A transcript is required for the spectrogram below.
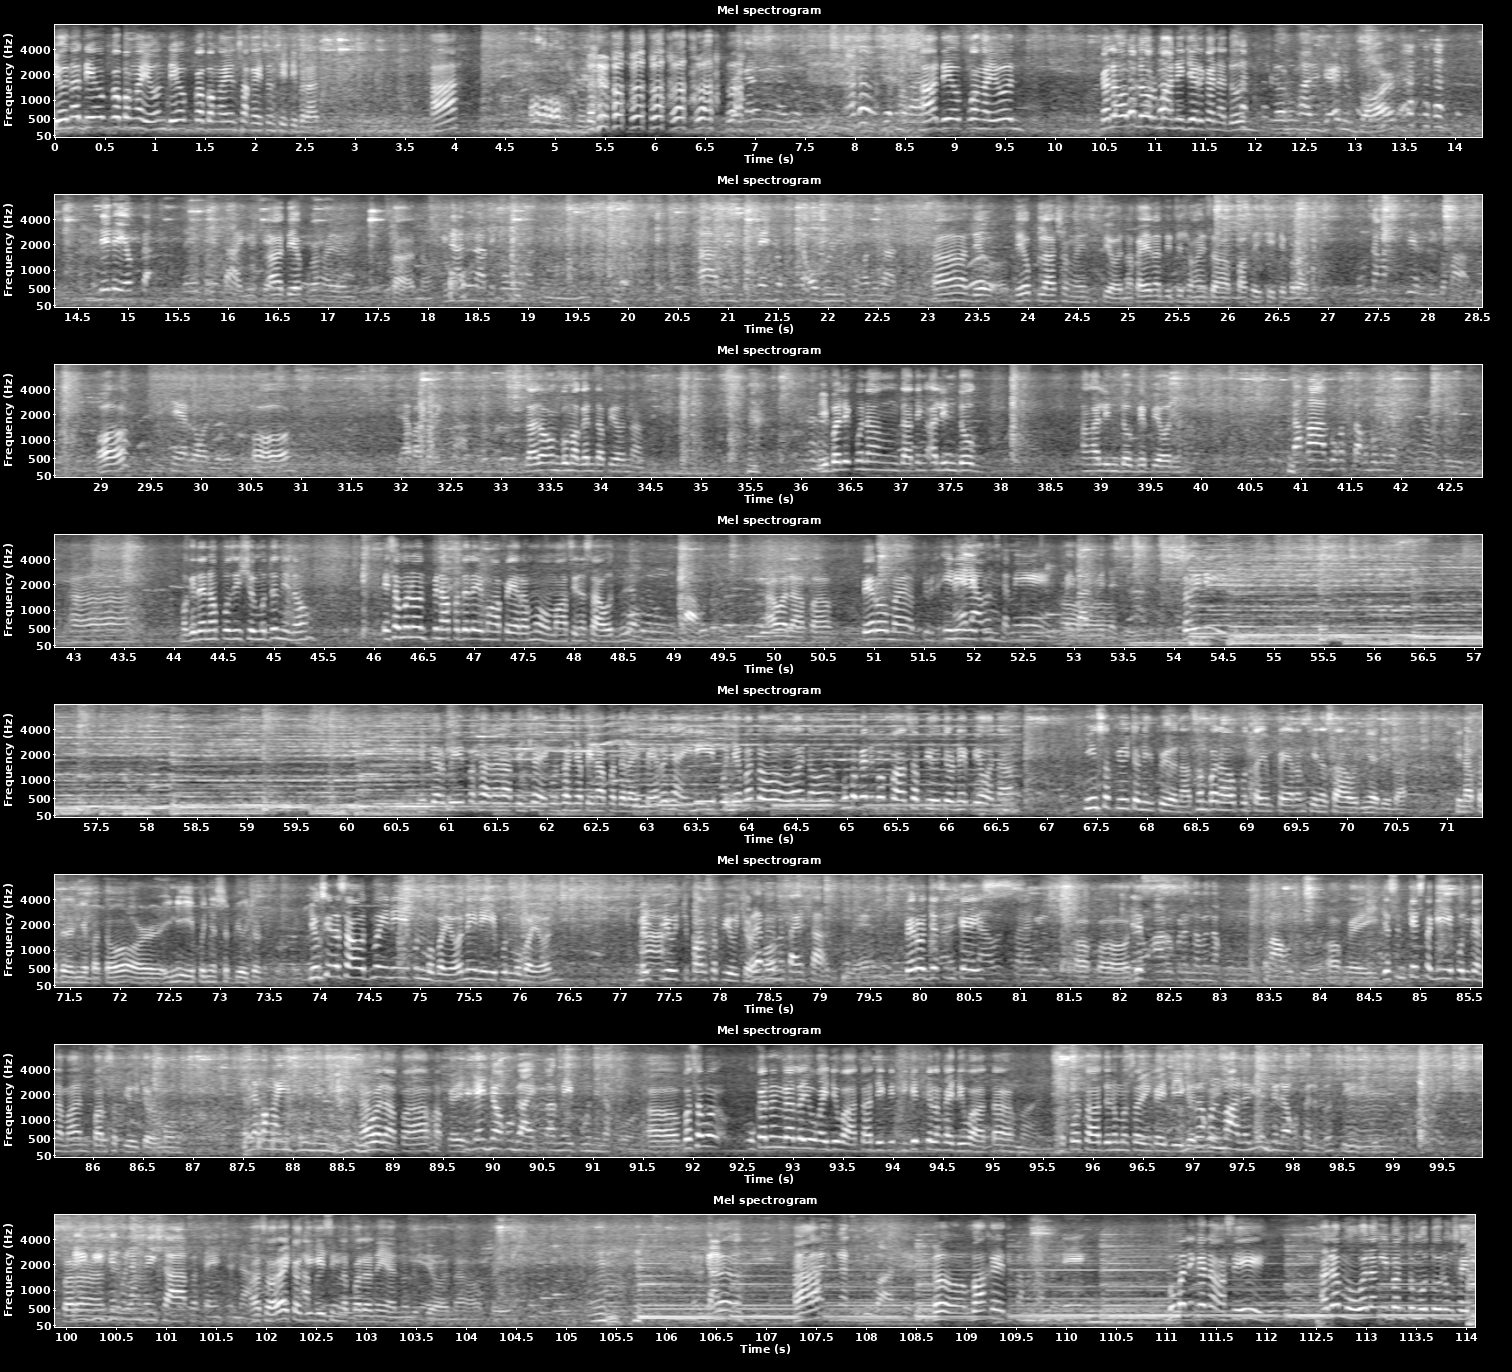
Fiona, day off ka ba ngayon? Day off ka ba ngayon sa Quezon City, Brad? Ha? Oo. Lang. Ah, day off ka ngayon. Kala ko floor manager ka na dun. Floor manager, ano bar? Hindi, day off ka. Day off rin tayo, syempre. Ah, day off ka ngayon. Sa ano? Inaano natin kung ano. Ah, medyo, medyo kasi na-overuse yung ano natin. eh. Ah, day, day off pala siya ngayon si Fiona. Kaya nandito siya ngayon sa Pasay City branch. Pumunta nga si Sir dito ka. Oo? Si Sir Rolo. Oo. Kaya babalik na. Lalo kang gumaganda, Fiona. Ibalik mo na ang dating alindog. Ang alindog ni Fiona. Baka bukas pa ako bumalik na ng tour. Ah, maganda ng position mo dun, eh, no? Eh, saan mo naman pinapadala yung mga pera mo, mga sinasahod Wala mo? pa namang sahod. Ah, wala pa. Pero ma, May iniipon allowance kami. May Oo. bago with the day. So, ini... Interviewin pa sana natin siya eh, kung saan niya pinapadala yung pera niya. Iniipon niya ba to o ano? Kung baga di ba pa sa future ni Fiona, yung sa future ni Fiona, saan ba napupunta yung perang sinasahod niya, di ba? Pinapadala niya ba to or iniipon niya sa future? Yung sinasahod mo, iniipon mo ba yon? Iniipon mo ba yon? May Ah. future para sa future Wala pa mo? naman tayong sahod ko eh. Pero just in Allowance case, pa lang yun. Opo, Dalawang just, araw pa lang naman akong sahod yun. okay, just in case nag-iipon ka naman para sa future mo. Wala pa nga ipunan yun. Ah, wala pa. Okay. Bigyan niyo ako guys para may ipunin ako. Ah, basta wa- huwag ka nang lalayo kay Diwata. Dikit-dikit ka lang kay Diwata. Oo naman. Supportado naman sa yung Hindi kaibigan ba mo. ako eh. lumalayo yun? Dala ako sa labas eh. Mm. Para, Para, gising ko lang guys ha, pasensya na. Ah, sorry. Kagigising na pala na yan. Nung Fiona. Okay. Nagalit ko si... Ha? Nagalit nga si Diwata. Oh, bakit? Hindi pa ako nabalik. Bumalik ka na kasi. Alam mo, walang ibang tumutulong sa'yo.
